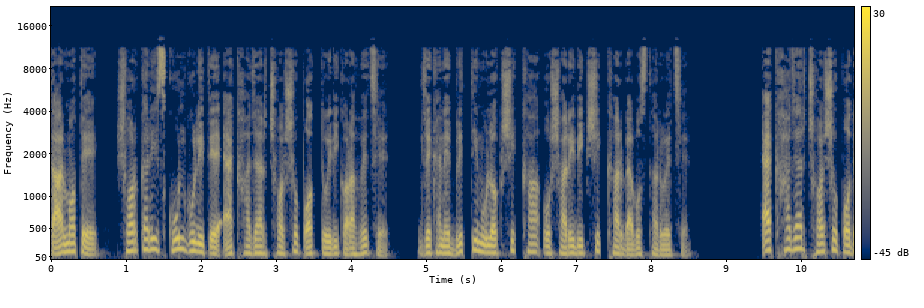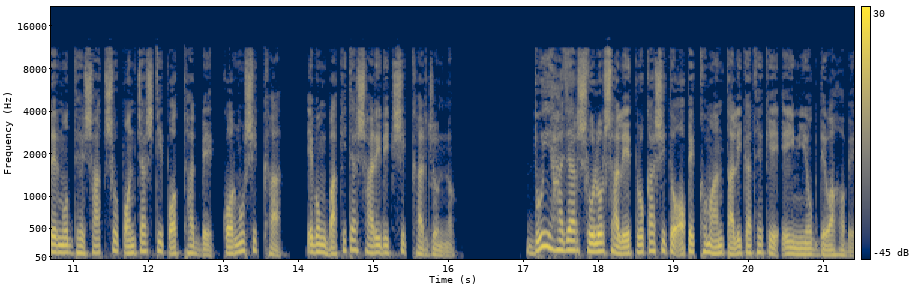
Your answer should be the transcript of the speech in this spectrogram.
তার মতে, সরকারি স্কুলগুলিতে এক হাজার ছশো পদ তৈরি করা হয়েছে। যেখানে বৃত্তিমূলক শিক্ষা ও শারীরিক শিক্ষার ব্যবস্থা রয়েছে। এক হাজার ছয়শো পদের মধ্যে সাতশো পঞ্চাশটি পদ থাকবে কর্মশিক্ষা এবং বাকিটা শারীরিক শিক্ষার জন্য। দুই হাজার ষোলো সালে প্রকাশিত অপেক্ষমান তালিকা থেকে এই নিয়োগ দেওয়া হবে।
